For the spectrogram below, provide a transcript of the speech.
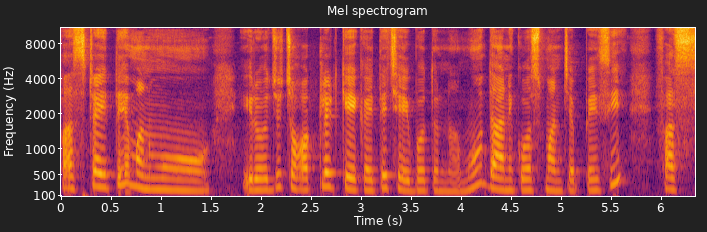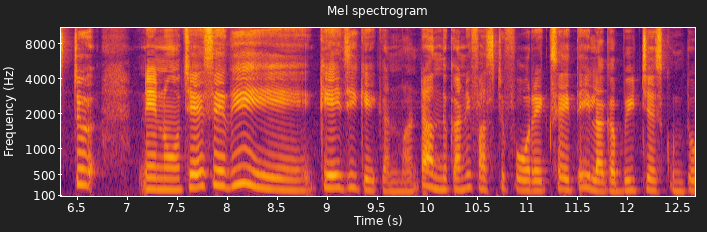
ఫస్ట్ అయితే మనము ఈరోజు చాక్లెట్ కేక్ అయితే చేయబోతున్నాము. దానికోసం అని చెప్పేసి ఫస్ట్ నేను చేసేది కేజీ కేక్ అనమాట అందుకని ఫస్ట్ ఫోర్ ఎగ్స్ అయితే ఇలాగ బీట్ చేసుకుంటూ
